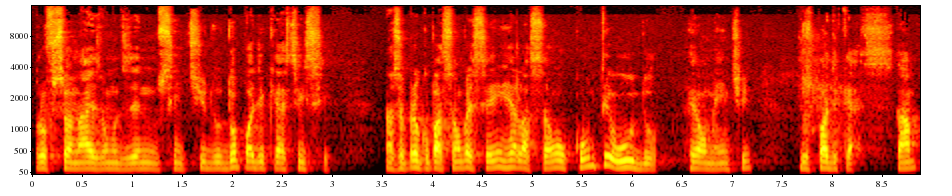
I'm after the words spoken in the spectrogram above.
profissionais, vamos dizer, no sentido do podcast em si. Nossa preocupação vai ser em relação ao conteúdo realmente dos podcasts, tá?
